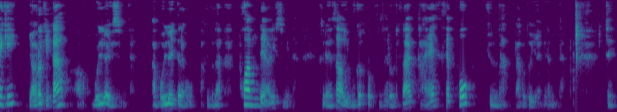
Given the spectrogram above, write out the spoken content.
핵이 여러 개가 어, 몰려 있습니다. 아 몰려 있더라고 하기보다 포함되어 있습니다. 그래서 이 무격벽 균사를 우리가 다핵 세포 균사라고도 이야기를 합니다. 이제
